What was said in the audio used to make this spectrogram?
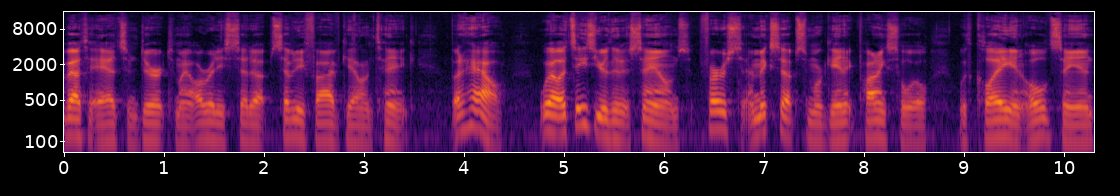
about to add some dirt to my already set up 75 gallon tank. But how? Well, it's easier than it sounds. First, I mix up some organic potting soil with clay and old sand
